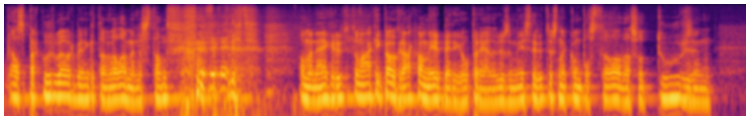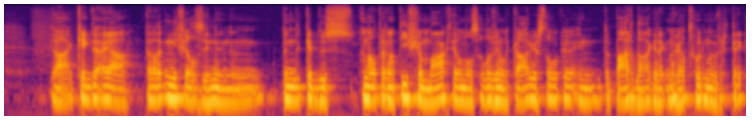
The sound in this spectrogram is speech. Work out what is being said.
als parcoursbouwer ben ik het dan wel aan mijn stand verplicht om een eigen route te maken. Ik wou graag wat meer bergop rijden. Dus de meeste routes naar Compostela, dat zo tours en... Ja, kijk, dat, ja, daar had ik niet veel zin in. En ik, ben, ik heb dus een alternatief gemaakt, helemaal zelf in elkaar gestoken in de paar dagen dat ik nog had voor mijn vertrek.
